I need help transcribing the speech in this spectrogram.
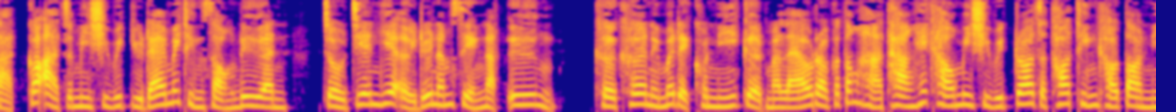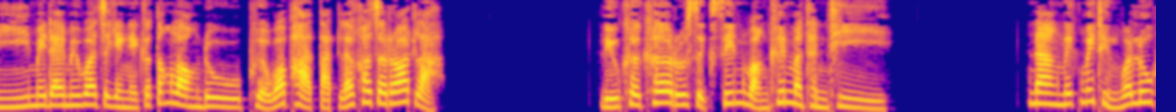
ตัดก็อาจจะมีชีวิตอยู่ได้ไม่ถึงสองเดือน โจเจี้ยนเย่เอ่ยด้วยน้ำเสียงหนักอึ้ง เคอเคอร์ในเมื่อเด็กคนนี้เกิดมาแล้ว เราก็ต้องหาทางให้เขามีชีวิตรอดจะทอดทิ้งเขาตอนนี้ ไม่ได้ไม่ว่าจะยังไงก็ต้องลองดู เผื่อว่าผ่าตัดแล้วเขาจะรอดล่ะ หลิวเคอเคอร์รู้สึกสิ้นหวังขึ้นมาทันที นางนึกไม่ถึงว่าลูก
